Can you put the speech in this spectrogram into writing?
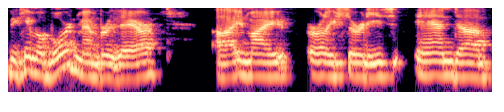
became a board member there uh, in my early 30s, and uh,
